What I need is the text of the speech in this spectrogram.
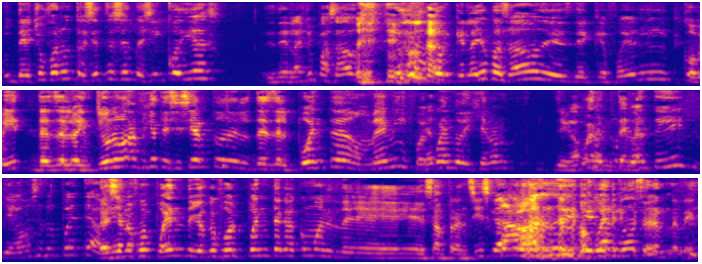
De hecho, fueron 365 días del año pasado. Porque el año pasado, desde que fue el. COVID, desde el 21, ah, fíjate, sí es cierto, del- desde el puente de Don Benny fue Fíjate. cuando dijeron, Llegamos a otro puente. Llegamos a otro puente. A ese ver. no fue puente, yo creo que fue el puente acá como el de San Francisco, Ah, ¿no? No qué fue-.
